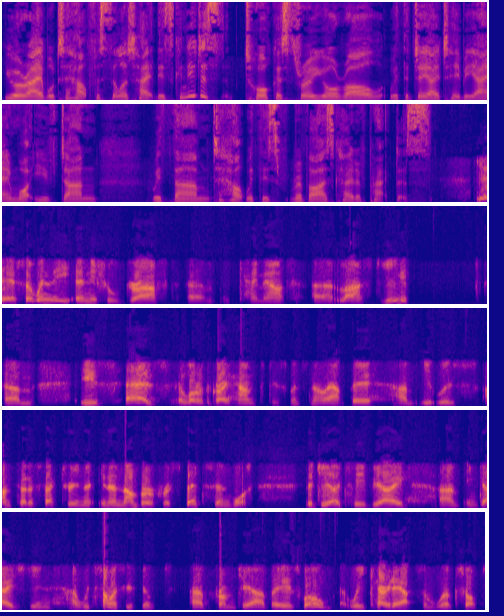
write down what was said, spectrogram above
you were able to help facilitate this. Can you just talk us through your role with the GOTBA and what you've done with um, to help with this revised code of practice? Yeah, so when the initial draft um, came out uh, last year, um, is as a lot of the greyhound participants know out there, um, it was unsatisfactory in a, in a, number of respects. And what the GOTBA um, engaged in, uh, with some assistance uh, from GRV as well, we carried out some workshops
